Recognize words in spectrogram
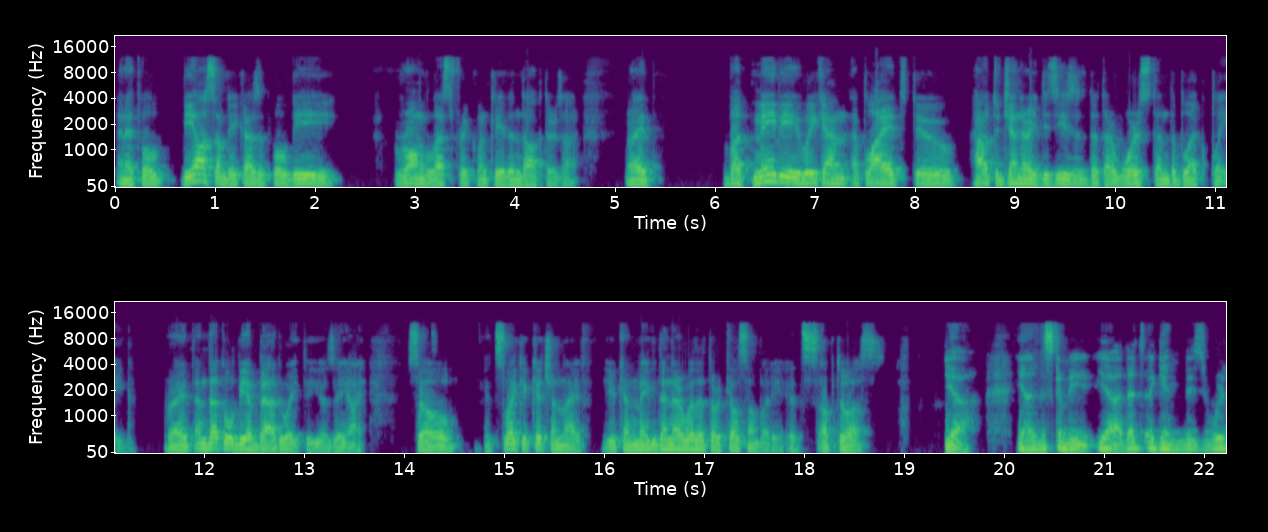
and it will be awesome because it will be wrong less frequently than doctors are, right? But maybe we can apply it to how to generate diseases that are worse than the Black Plague, right? And that will be a bad way to use AI. So it's like a kitchen knife. You can make dinner with it or kill somebody. It's up to us. Yeah, yeah, this can be yeah. That's again, we're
